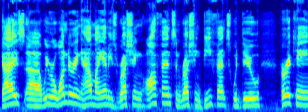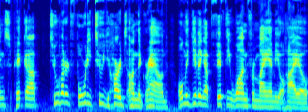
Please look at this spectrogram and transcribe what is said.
guys, uh, we were wondering how Miami's rushing offense and rushing defense would do. Hurricanes pick up 242 yards on the ground, only giving up 51 from Miami, Ohio.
